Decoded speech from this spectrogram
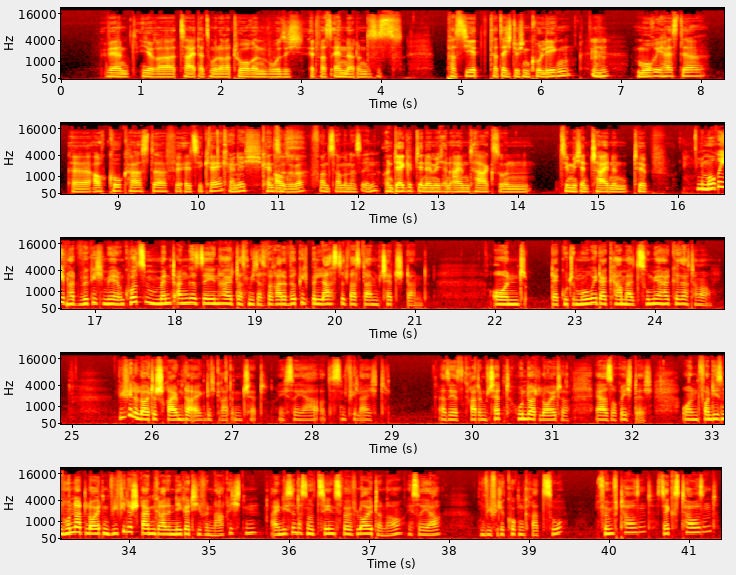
während ihrer Zeit als Moderatorin, wo sich etwas ändert. Und das ist passiert tatsächlich durch einen Kollegen. Mhm. Mori heißt der, äh, auch Co-Caster für LCK. Kenne ich. Kennst du sogar? Von Summoners Inn. Und der gibt dir nämlich an einem Tag so einen ziemlich entscheidenden Tipp. Mori hat wirklich mir einen kurzen Moment angesehen, halt, dass mich das gerade wirklich belastet, was da im Chat stand. Und der gute Mori, der kam halt zu mir und hat gesagt, hör mal, wie viele Leute schreiben da eigentlich gerade im Chat? Ich so, ja, das sind vielleicht, also jetzt gerade im Chat 100 Leute. Ja, so richtig. Und von diesen 100 Leuten, wie viele schreiben gerade negative Nachrichten? Eigentlich sind das nur 10, 12 Leute, ne? Ich so, ja. Und wie viele gucken gerade zu? 5000? 6000?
